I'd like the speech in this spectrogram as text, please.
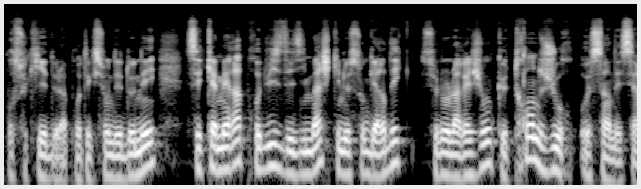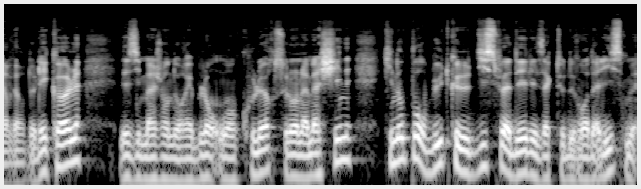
pour ce qui est de la protection des données, ces caméras produisent des images qui ne sont gardées selon la région que 30 jours au sein des serveurs de l'école, des images en noir et blanc ou en couleur selon la machine, qui n'ont pour but que de dissuader les actes de vandalisme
